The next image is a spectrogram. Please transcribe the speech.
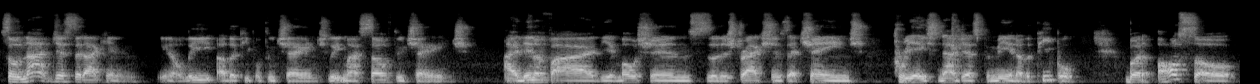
So not just that I can, you know, lead other people through change, lead myself through change, identify the emotions, the distractions that change creates not just for me and other people, but also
